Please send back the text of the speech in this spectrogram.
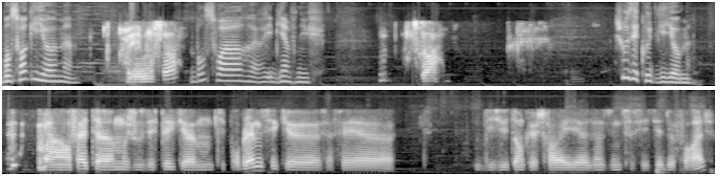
Bonsoir Guillaume. Oui, bonsoir. Bonsoir et bienvenue. Bonsoir. Je vous écoute Guillaume. Bah, en fait, euh, moi je vous explique euh, mon petit problème, c'est que ça fait euh, 18 ans que je travaille euh, dans une société de forage.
